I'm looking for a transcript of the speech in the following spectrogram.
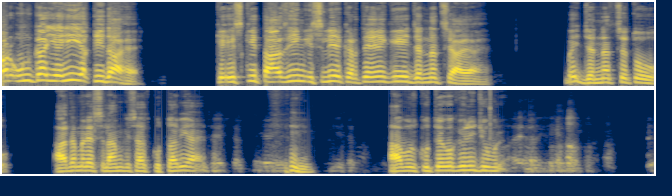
اور ان کا یہی عقیدہ ہے کہ اس کی تعظیم اس لیے کرتے ہیں کہ یہ جنت سے آیا ہے بھائی جنت سے تو آدم علیہ السلام کے ساتھ کتا بھی آیا تھا آپ اس کتے کو کیوں نہیں چوم رہے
